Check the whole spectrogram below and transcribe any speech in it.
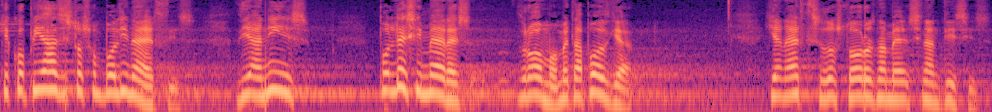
και κοπιάζεις τόσο πολύ να έρθεις. Διανύεις πολλές ημέρες δρόμο με τα πόδια για να έρθεις εδώ στο όρος να με συναντήσεις.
